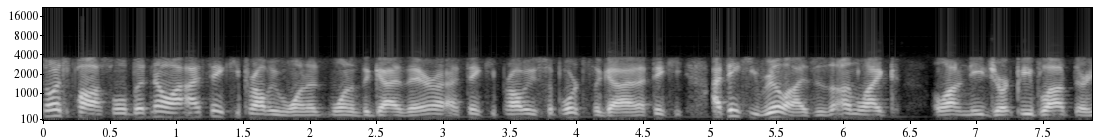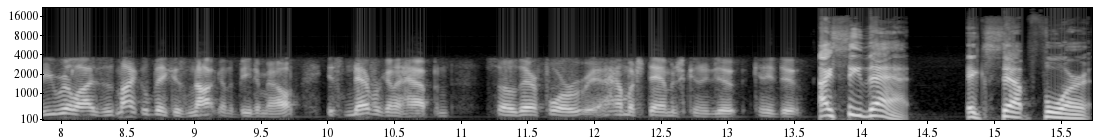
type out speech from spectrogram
so it's possible, but no, I think he probably wanted wanted the guy there. I think he probably supports the guy, and I think he I think he realizes, unlike a lot of knee jerk people out there, he realizes Michael Vick is not going to beat him out. It's never going to happen. So therefore, how much damage can he do? Can he do? I see that, except for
